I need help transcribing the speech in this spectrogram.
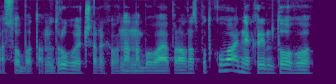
особа там з другої черги, вона набуває право на спадкування. Крім того,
